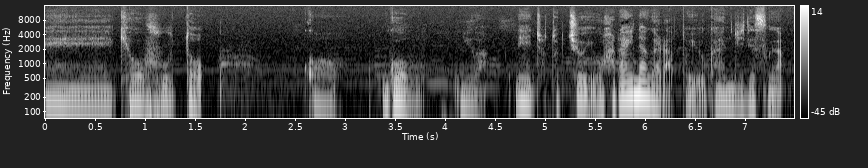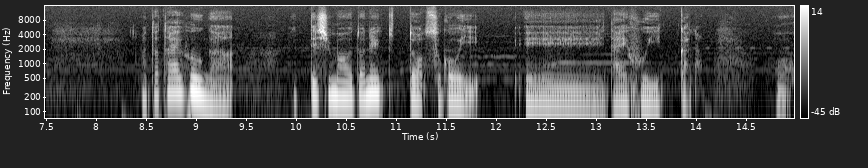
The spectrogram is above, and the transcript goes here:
えー、強風とこう豪雨にはねちょっと注意を払いながらという感じですがまた台風が行ってしまうとねきっとすごいえー、台風一過の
